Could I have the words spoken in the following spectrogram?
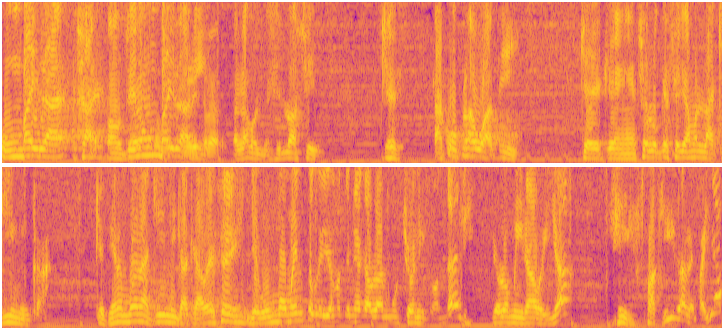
un bailar, o sea, cuando tienes un bailarín, por decirlo así, que está acoplado a ti, que, en eso es lo que se llama la química, que tienen buena química, que a veces llegó un momento que yo no tenía que hablar mucho ni con Dani, yo lo miraba y ya, y para aquí, dale para allá.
